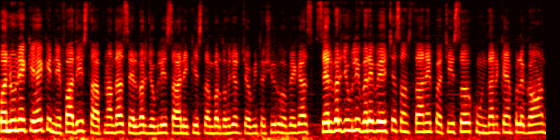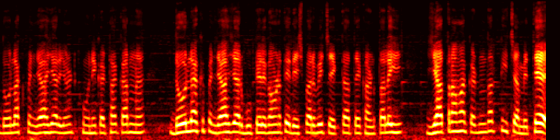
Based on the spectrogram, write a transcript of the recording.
ਪਨੂ ਨੇ ਕਿਹਾ ਕਿ ਨਿਫਾ ਦੀ ਸਥਾਪਨਾ ਦਾ ਸਿਲਵਰ ਜੁਬਲੀ ਸਾਲ 21 ਸਤੰਬਰ 2024 ਤੋਂ ਸ਼ੁਰੂ ਹੋਵੇਗਾ। ਸਿਲਵਰ ਜੁਬਲੀ ਬਰੇ ਵਿੱਚ ਸੰਸਥਾ ਨੇ 2500 ਖੂਨਦਾਨ ਕੈਂਪ ਲਗਾਉਣ 250000 ਯੂਨਿਟ ਖੂਨ ਇਕੱਠਾ ਕਰਨ 250000 ਬੂਟੇ ਲਗਾਉਣ ਅਤੇ ਦੇਸ਼ ਭਰ ਵਿੱਚ ਏਕਤਾ ਅਤੇ ਅਖੰਡਤਾ ਲਈ ਯਾਤਰਾਵਾਂ ਕੱਢਣ ਦਾ ਟੀਚਾ ਮਿੱਥਿਆ।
